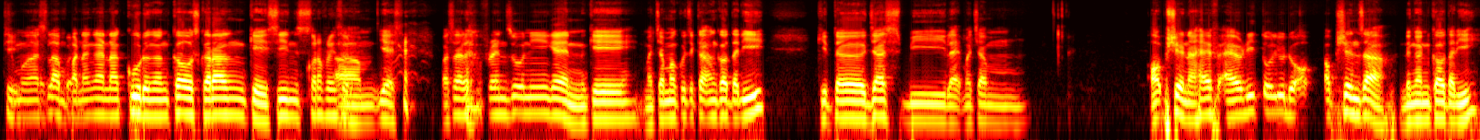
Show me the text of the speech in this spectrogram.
Cuma Aslam pandangan aku dengan kau sekarang okay since Korang friendzone. um, yes pasal friendzone ni kan okay macam aku cakap dengan kau tadi kita just be like macam option I have I already told you the op- options lah dengan kau tadi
